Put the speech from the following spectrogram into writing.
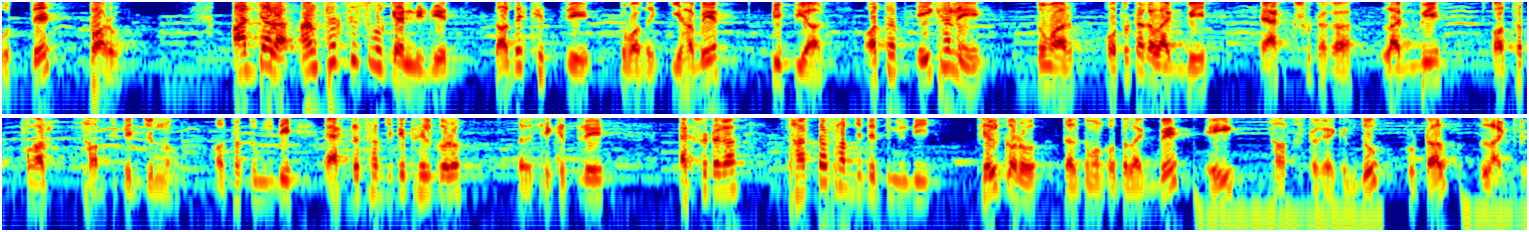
করতে পারো। আর যারা আনসাকসেসফুল ক্যান্ডিডেট তাদের ক্ষেত্রে তোমাদের কি হবে? পিপিআর অর্থাৎ এইখানে তোমার কত টাকা লাগবে? একশো টাকা লাগবে, অর্থাৎ পার সাবজেক্টের জন্য। অর্থাৎ তুমি যদি একটা সাবজেক্টে ফেল করো, তাহলে সেক্ষেত্রে একশো টাকা। ষাটটা সাবজেক্টে তুমি যদি ফেল করো, তাহলে তোমার কত লাগবে? এই সাতশো টাকায় কিন্তু টোটাল লাগবে।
